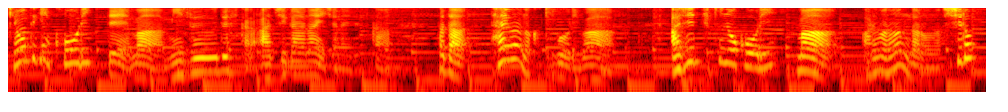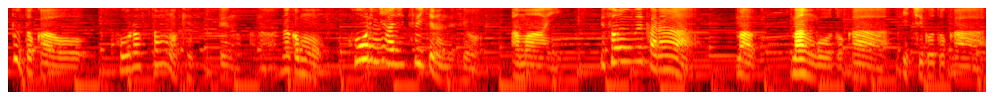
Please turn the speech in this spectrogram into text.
基本的に氷ってまあ水ですから味がないじゃないですか。ただ台湾のかき氷は味付きの氷まああれは何だろうなシロップとかを凍らせたものを削ってんのかな。なんかもう氷に味付いてるんですよ。甘い。でその上からまあマンゴーとかいちごとか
